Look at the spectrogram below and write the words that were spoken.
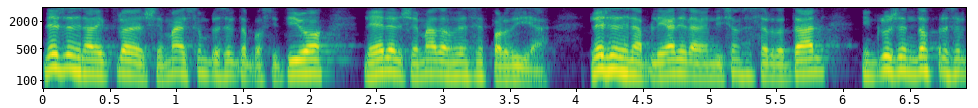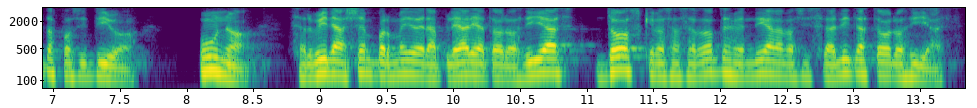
Leyes de la lectura del Shema es un precepto positivo, leer el Shema dos veces por día. Leyes de la plegaria y la bendición sacerdotal incluyen dos preceptos positivos. Uno, servir a Hashem por medio de la plegaria todos los días. Dos, que los sacerdotes bendigan a los israelitas todos los días.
